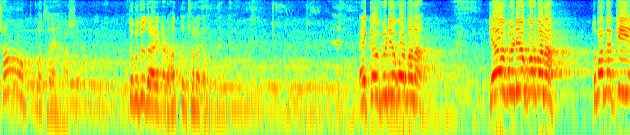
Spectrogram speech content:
সব কথায় হাসে। তুমি তো দাঁড়িয়ে কাটো, হাত তুলছো না কেন? এই কেউ ভিডিও করবে না। কেউ ভিডিও করবে না। তোমাদের কি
